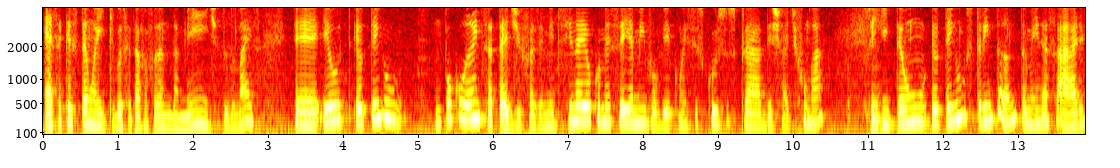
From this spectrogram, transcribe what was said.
essa questão aí que você estava falando da mente e tudo mais, é, eu, eu tenho um pouco antes até de fazer medicina, eu comecei a me envolver com esses cursos para deixar de fumar. Sim. Então, eu tenho uns 30 anos também nessa área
